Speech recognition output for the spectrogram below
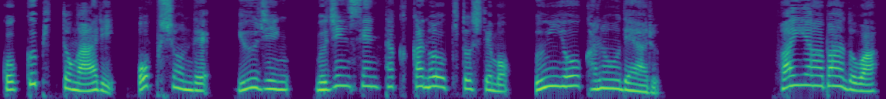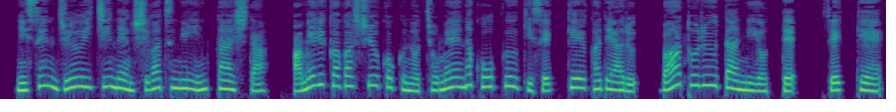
コックピットがあり、オプションで有人、無人選択可能機としても運用可能である。ファイヤーバードは2011年4月に引退したアメリカ合衆国の著名な航空機設計家であるバート・ルータンによって設計、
